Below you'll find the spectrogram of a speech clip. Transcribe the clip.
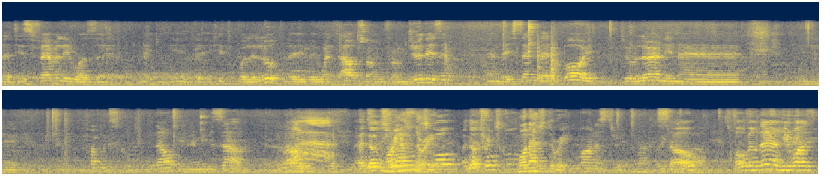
that his family was uh, making hit bolelut. They, they went out from, from Judaism and they sent that boy to learn in a, in a Public school. no in a minzar. A Notre Dame Monastery. school? A Notre school? Monastery. monastery. So over there he was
